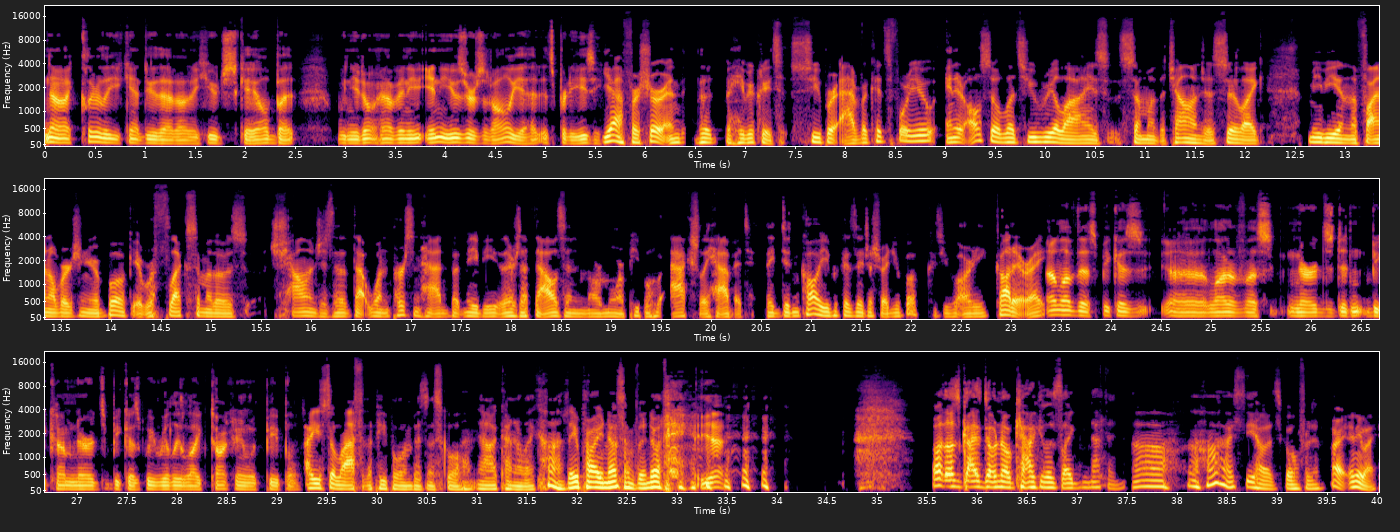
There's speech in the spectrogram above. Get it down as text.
Now, clearly, you can't do that on a huge scale, but when you don't have any any users at all yet, it's pretty easy. Yeah, for sure. And the behavior creates super advocates for you, and it also lets you realize some of the challenges. So, like maybe in the final version of your book, it reflects some of those challenges that that one person had, but maybe there's a thousand or more people who actually have it. They didn't call you because they just read your book because you already got it, right? I love this because uh, a lot of us nerds didn't become nerds because we really like talking with people. I used to laugh at the people in business school. Now I kind of like, huh, they probably know something, don't they? Yeah. oh, those guys don't know calculus like nothing. Uh, uh-huh, I see how it's going for them. All right. Anyway,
